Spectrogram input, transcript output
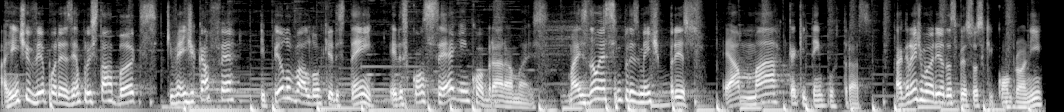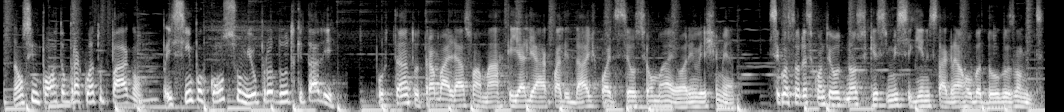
A gente vê, por exemplo, o Starbucks, que vende café, e pelo valor que eles têm, eles conseguem cobrar a mais. Mas não é simplesmente preço, é a marca que tem por trás. A grande maioria das pessoas que compram ali não se importam para quanto pagam, e sim por consumir o produto que está ali. Portanto, trabalhar sua marca e aliar a qualidade pode ser o seu maior investimento. Se gostou desse conteúdo, não se esqueça de me seguir no Instagram, Douglas Gomitz.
